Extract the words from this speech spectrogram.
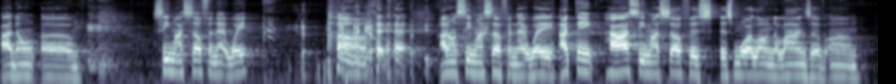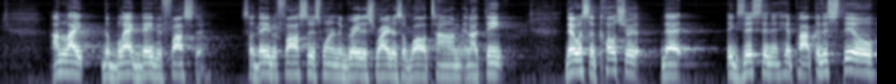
I don't um, see myself in that way. Um, I don't see myself in that way. I think how I see myself is is more along the lines of um, I'm like the black David Foster. So David Foster is one of the greatest writers of all time, and I think there was a culture that existed in hip hop because it's still,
